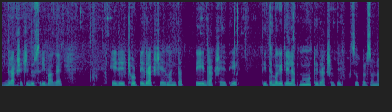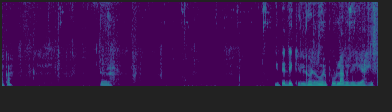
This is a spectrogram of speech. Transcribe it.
द्राक्षाची दुसरी बाग आहे. हे जे छोटे द्राक्ष आहेत म्हणतात ते द्राक्ष आहेत हे. तिथे बघितलेले आपण मोठे द्राक्ष होते सुपर सोनाका तर इथे देखील घडं भरपूर लागलेली आहेत.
